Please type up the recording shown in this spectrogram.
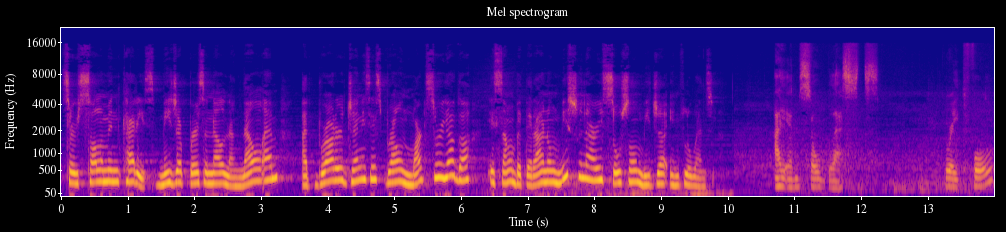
Sir Solomon Caris, media personnel ng NLM, at Brother Genesis Brown Mark Suryaga, isang veteranong missionary social media influencer. I am so blessed, grateful,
